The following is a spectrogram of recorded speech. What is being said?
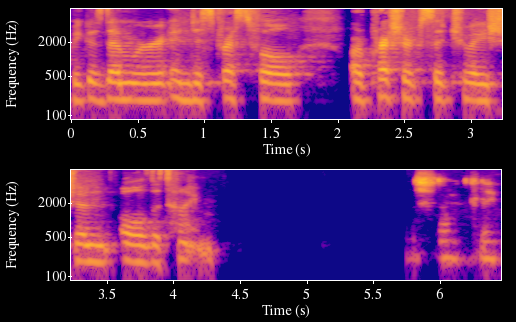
because then we're in distressful or pressured situation all the time. Exactly.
